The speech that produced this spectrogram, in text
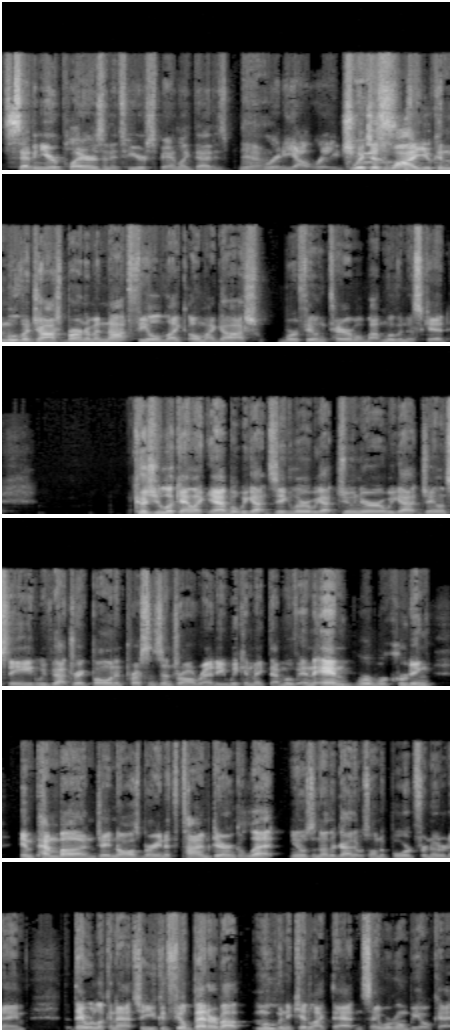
Seven year players in a two year span like that is Yeah. pretty outrageous. Which is why you can move a Josh Burnham and not feel like, oh my gosh, we're feeling terrible about moving this kid. Because you look at it like, yeah, but we got Ziegler, we got Junior, we got Jaylen Sneed, we've got Drayk Bowen and Preston Zinter already. We can make that move. And and we're recruiting M'Pemba and Jaden Ausberry. And at the time, Darren Gillette, you know, was another guy that was on the board for Notre Dame that they were looking at. So you could feel better about moving a kid like that and say, we're going to be okay.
